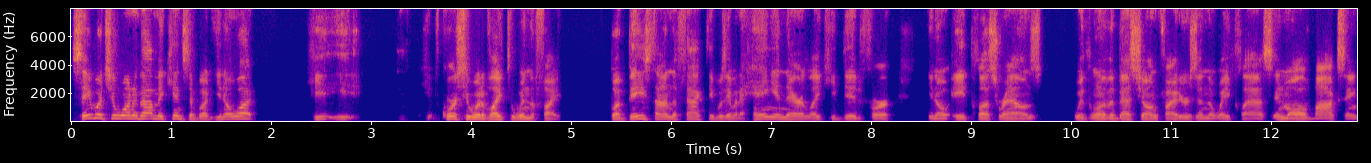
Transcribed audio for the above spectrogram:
say what you want about McKinson, but you know what? He, he, of course, he would have liked to win the fight, but based on the fact that he was able to hang in there like he did for you know eight plus rounds with one of the best young fighters in the weight class in all of boxing,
